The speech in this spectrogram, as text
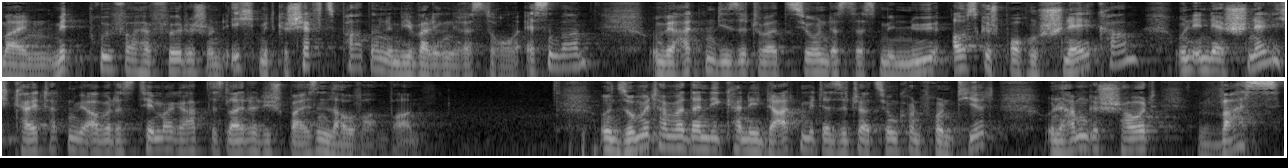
mein Mitprüfer, Herr Födisch und ich mit Geschäftspartnern im jeweiligen Restaurant essen waren. Und wir hatten die Situation, dass das Menü ausgesprochen schnell kam. Und in der Schnelligkeit hatten wir aber das Thema gehabt, dass leider die Speisen lauwarm waren. Und somit haben wir dann die Kandidaten mit der Situation konfrontiert und haben geschaut, was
